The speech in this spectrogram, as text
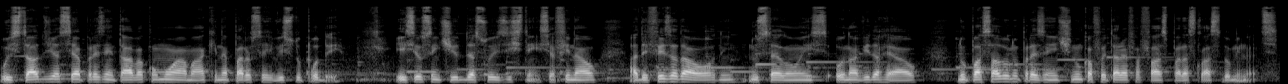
o Estado já se apresentava como uma máquina para o serviço do poder. Esse é o sentido da sua existência. Afinal, a defesa da ordem, nos telões ou na vida real, no passado ou no presente, nunca foi tarefa fácil para as classes dominantes.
